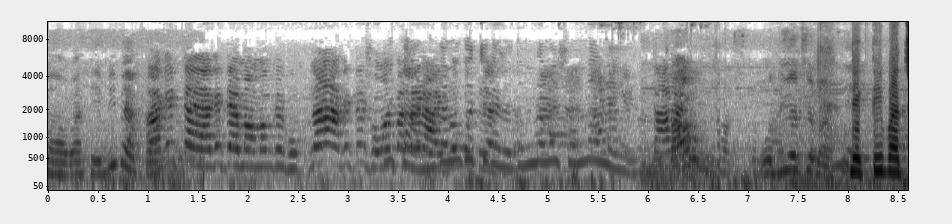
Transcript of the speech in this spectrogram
বাবা হেভি ব্যাপার। মামাকে ঘুম না সময় আইব্রো তুমি আমার নেই। দেখতেই পাচ্ছ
